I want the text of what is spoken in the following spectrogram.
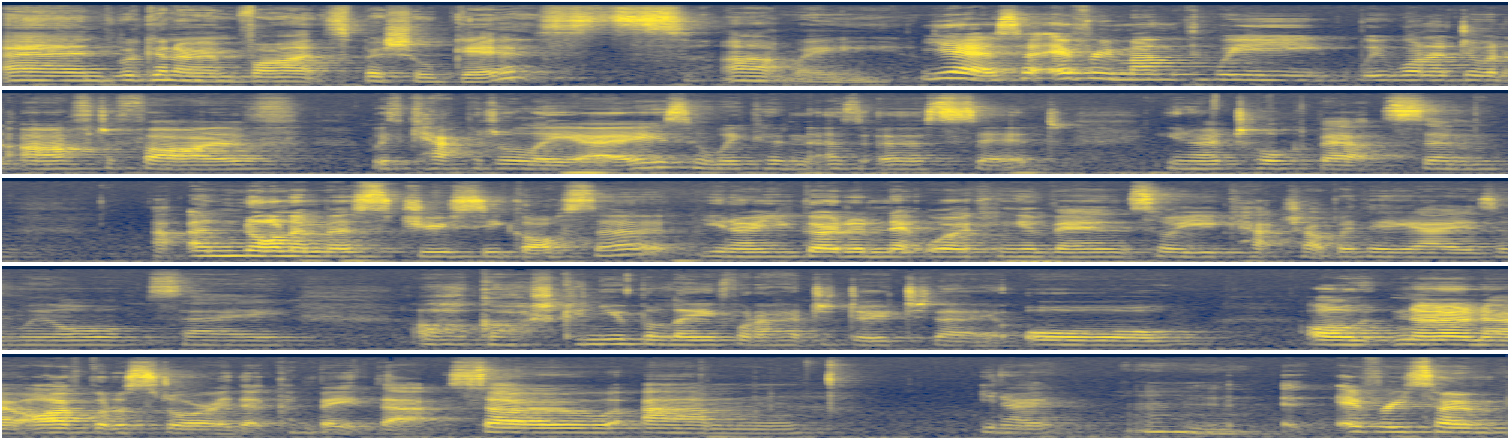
And we're going to invite special guests, aren't we? Yeah, so every month we, we want to do an after five with capital EA, so we can, as Urs said, you know, talk about some anonymous juicy gossip. You know, you go to networking events or you catch up with EAs and we all say, oh gosh, can you believe what I had to do today? Or, oh, no, no, no, I've got a story that can beat that. So, um, you know, Mm. every so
